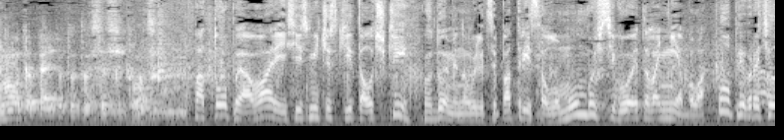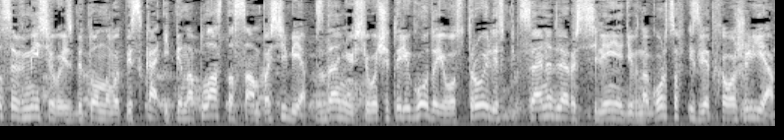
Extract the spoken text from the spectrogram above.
Ну вот опять вот эта вся ситуация. Потопы, аварии, сейсмические толчки. В доме на улице Патриса Лумумбы всего этого не было. Пол превратился в месиво из бетонного песка и пенопласта сам по себе. Зданию всего 4 года его строили специально для расселения дивногорцев из ветхого жилья.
